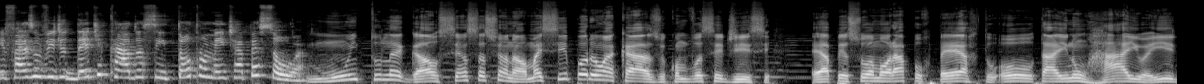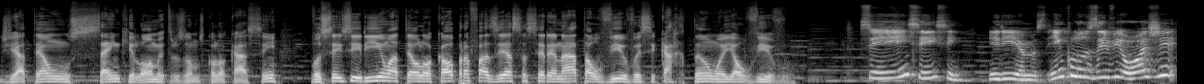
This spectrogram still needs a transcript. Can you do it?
e faz um vídeo dedicado assim totalmente à pessoa. Muito legal, sensacional. Mas se por um acaso, como você disse, é a pessoa morar por perto ou tá aí num raio aí de até uns 100 quilômetros, vamos colocar assim, vocês iriam até o local para fazer essa serenata ao vivo, esse cartão aí ao vivo? Sim, sim, sim. Iríamos. Inclusive, hoje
